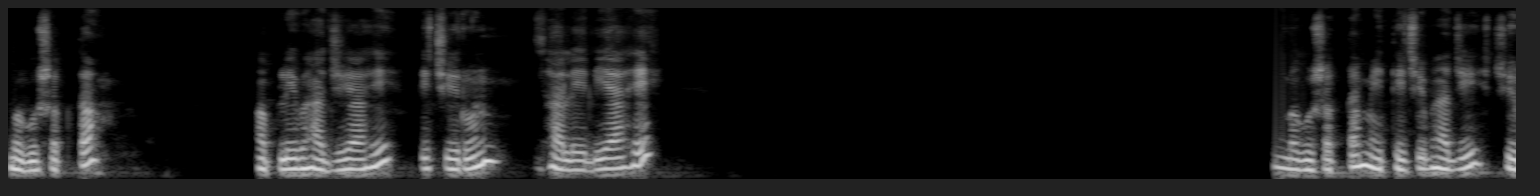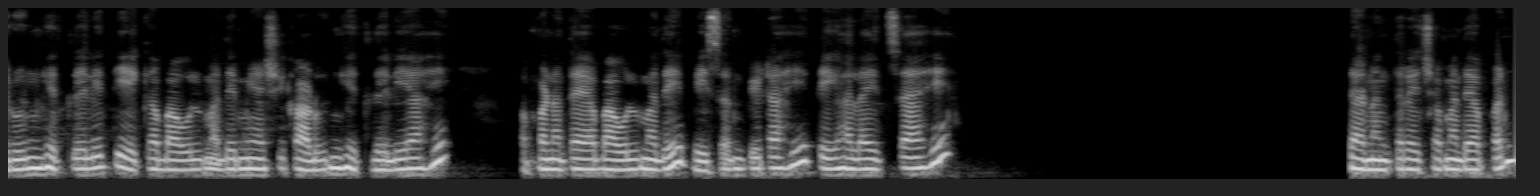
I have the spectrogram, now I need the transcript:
बघू शकता. आपली भाजी आहे ती चिरून झालेली आहे. बघू शकता मेथीची भाजी चिरून घेतलेली ती एका बाउलमध्ये मी अशी काढून घेतलेली आहे. आपण आता या बाउलमध्ये बेसन पीठ आहे ते घालायचं आहे. त्यानंतर याच्यामध्ये आपण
